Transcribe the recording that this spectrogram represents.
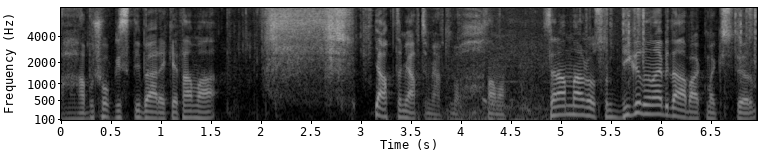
Aha bu çok riskli bir hareket ama. Yaptım yaptım yaptım. Oh, tamam. Selamlar dostum. Diggle'ına bir daha bakmak istiyorum.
